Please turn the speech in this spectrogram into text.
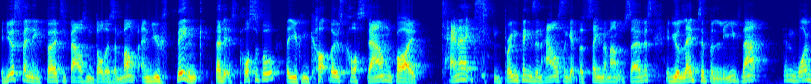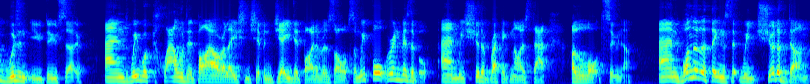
if you're spending $30,000 a month and you think that it's possible that you can cut those costs down by 10x and bring things in house and get the same amount of service, if you're led to believe that, then why wouldn't you do so? And we were clouded by our relationship and jaded by the results, and we thought we we're invisible, and we should have recognized that a lot sooner. And one of the things that we should have done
